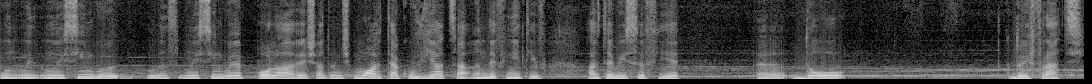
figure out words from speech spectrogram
unui, unui, singur, unei singure polare și atunci moartea cu viața, în definitiv, ar trebui să fie uh, două, doi frați.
